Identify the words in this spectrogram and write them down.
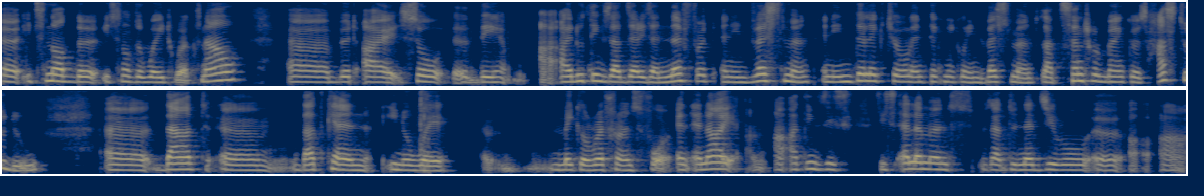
uh, it's not the it's not the way it works now. Uh, but I so uh, the I, I, do think that there is an effort, an investment, an intellectual and technical investment that central bankers has to do that um, that can in a way uh, make a reference for and and I I think these these elements that the net zero uh,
